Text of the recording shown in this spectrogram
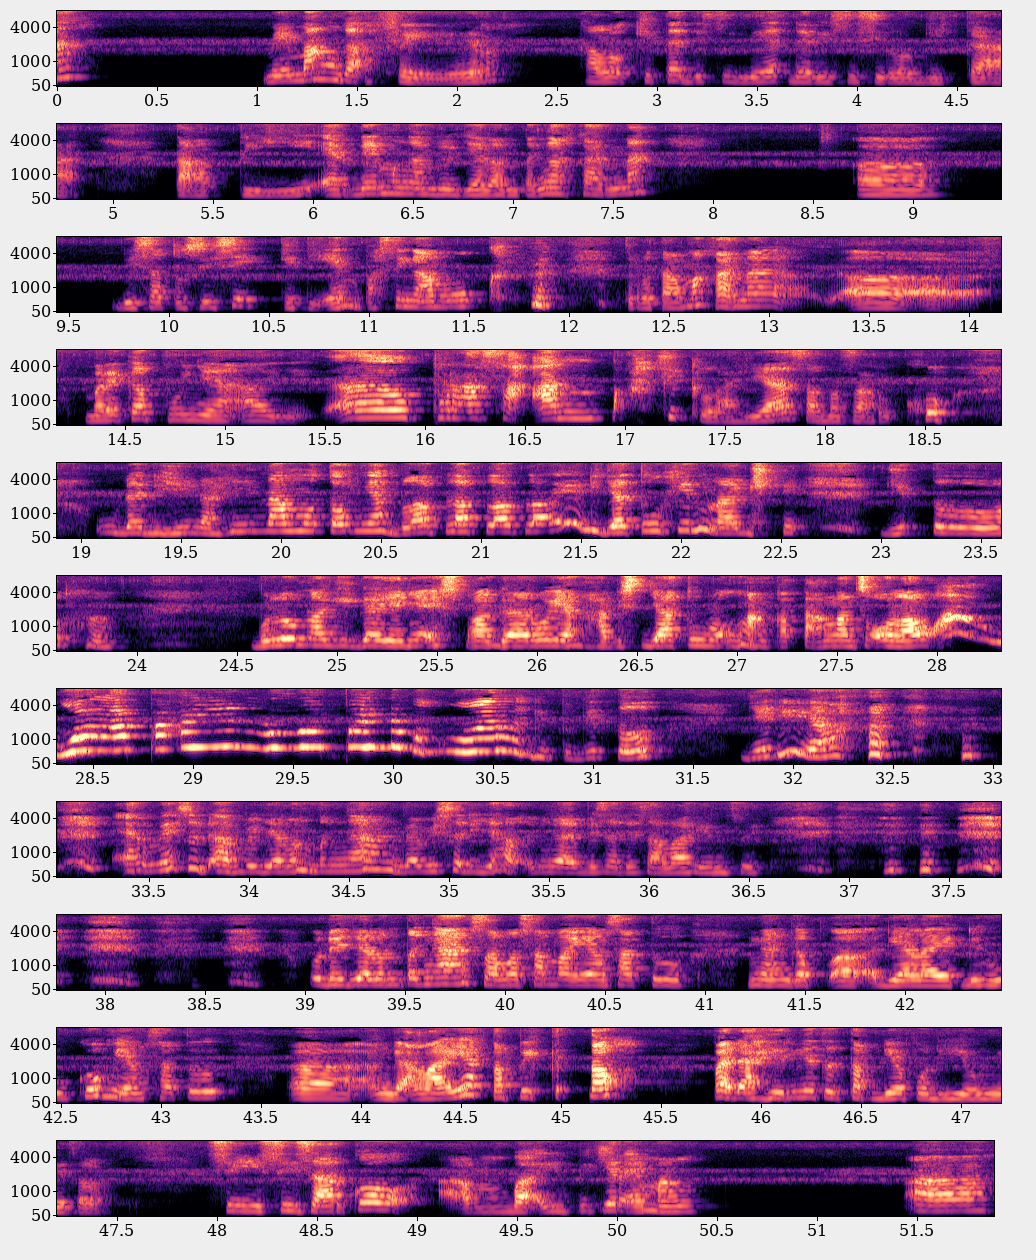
memang nggak fair kalau kita dilihat dari sisi logika. Tapi RD mengambil jalan tengah karena uh, di satu sisi KTM pasti ngamuk. Terutama karena uh, mereka punya uh, perasaan pahit lah ya sama Saruko udah dihina-hina motornya bla bla bla bla ya dijatuhin lagi. Gitu. Belum lagi gayanya Espagaro yang habis jatuh ngangkat tangan seolah ah gua ngapain? Lu ngapain sama gua? Gitu gitu jadi ya RW sudah ambil jalan tengah nggak bisa di nggak bisa disalahin sih. Udah jalan tengah sama-sama yang satu nganggap uh, dia layak dihukum yang satu uh, nggak layak tapi ketoh pada akhirnya tetap dia podium gitu loh. Si si Sarko um, mbak Yu pikir emang uh,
